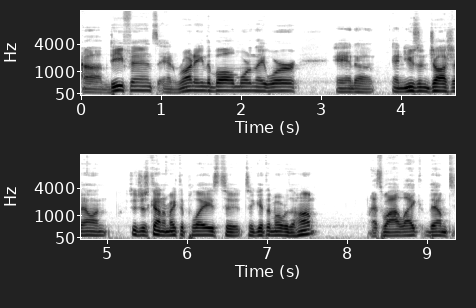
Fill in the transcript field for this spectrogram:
um, defense and running the ball more than they were, and uh, and using Josh Allen to just kind of make the plays to to get them over the hump. That's why I like them. t-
